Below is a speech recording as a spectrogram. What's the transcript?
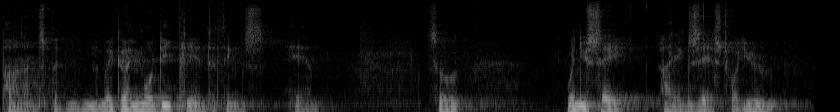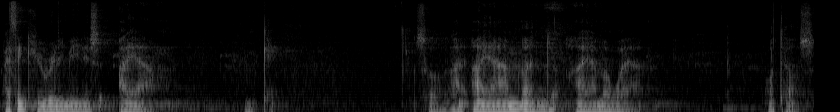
parlance, but we're going more deeply into things here. So when you say I exist, what you I think you really mean is I am. Okay. So I, I am and I am aware. What else?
